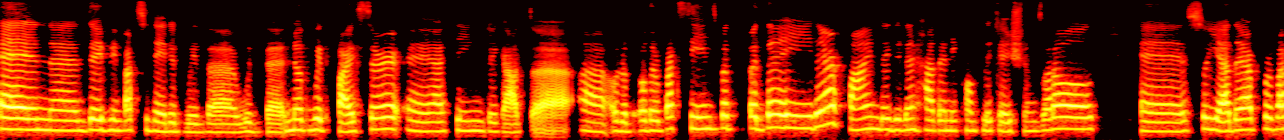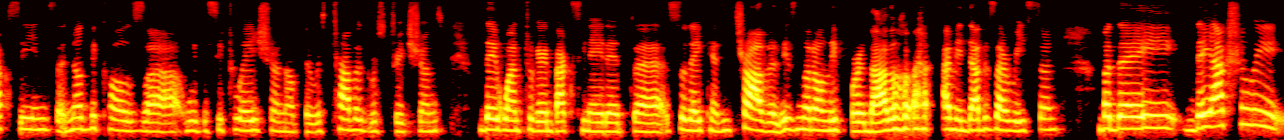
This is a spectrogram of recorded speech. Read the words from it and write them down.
and uh, they've been vaccinated with uh, with uh, not with Pfizer. Uh, I think they got uh, uh, other, vaccines, but but they they are fine. They didn't have any complications at all. so yeah, they are pro vaccines, not because with the situation of the travel restrictions, they want to get vaccinated so they can travel. It's not only for that. I mean, that is a reason but they they actually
